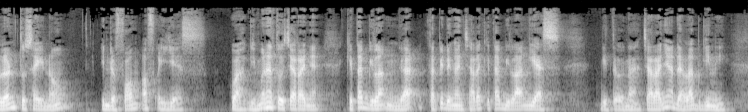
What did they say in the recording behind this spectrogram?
learn to say no in the form of a yes. Wah, gimana tuh caranya? Kita bilang enggak, tapi dengan cara kita bilang yes. Gitu. Nah, caranya adalah begini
